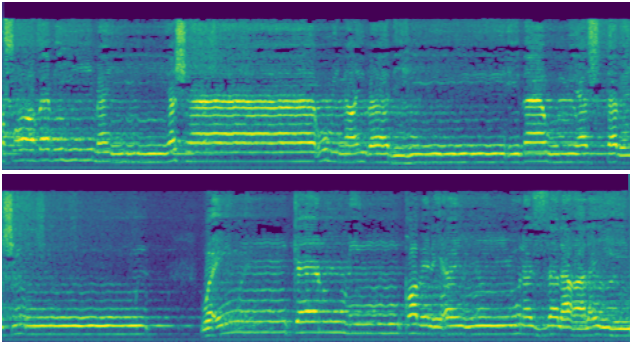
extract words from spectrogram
أَصَابَ بِهِ مَن يَشَاءُ مِنْ عِبَادِهِ إِذَا هُمْ يَسْتَبْشِرُونَ وَإِن كَانُوا مِن قَبْلِ أَن يُنَزَّلَ عَلَيْهِم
